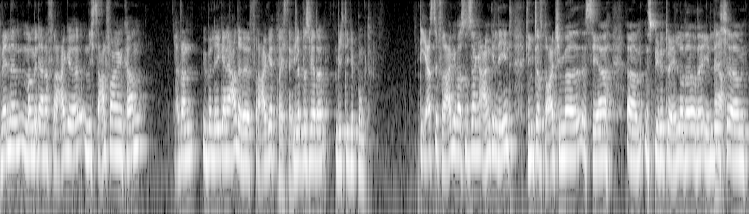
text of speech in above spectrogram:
wenn man mit einer Frage nichts anfangen kann, ja, dann überlege eine andere Frage. Richtig. Ich glaube, das wäre der wichtige Punkt. Die erste Frage war sozusagen angelehnt, klingt auf Deutsch immer sehr ähm, spirituell oder, oder ähnlich, ja. ähm,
